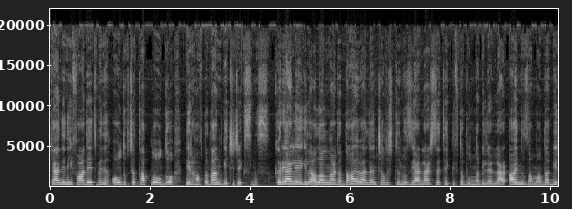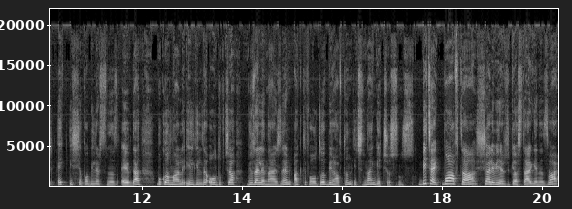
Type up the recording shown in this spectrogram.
kendini ifade etmenin oldukça tatlı olduğu bir haftadan geçeceksiniz. Kariyerle ilgili alanlarda daha evvelden çalıştığınız yerler size teklifte bulunabilirler. Aynı zamanda bir ek iş yapabilirsiniz evden. Bu konularla ilgili de oldukça güzel enerjilerin aktif olduğu bir haftanın içinden geçiyorsunuz. Bir tek bu hafta şöyle bir göstergeniz var.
